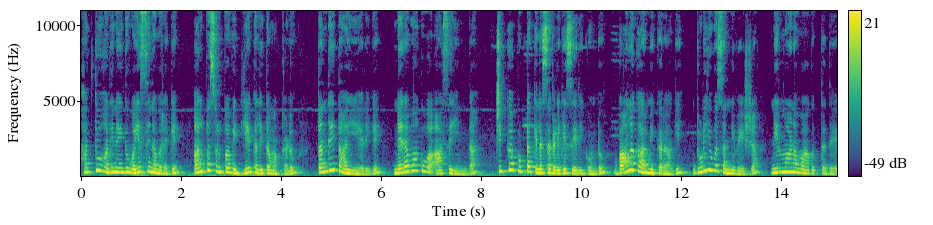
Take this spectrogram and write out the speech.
ಹತ್ತು ಹದಿನೈದು ವಯಸ್ಸಿನವರೆಗೆ ಅಲ್ಪ ಸ್ವಲ್ಪ ವಿದ್ಯೆ ಕಲಿತ ಮಕ್ಕಳು ತಂದೆ ತಾಯಿಯರಿಗೆ ನೆರವಾಗುವ ಆಸೆಯಿಂದ ಚಿಕ್ಕ ಪುಟ್ಟ ಕೆಲಸಗಳಿಗೆ ಸೇರಿಕೊಂಡು ಬಾಲಕಾರ್ಮಿಕರಾಗಿ ದುಡಿಯುವ ಸನ್ನಿವೇಶ ನಿರ್ಮಾಣವಾಗುತ್ತದೆ.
